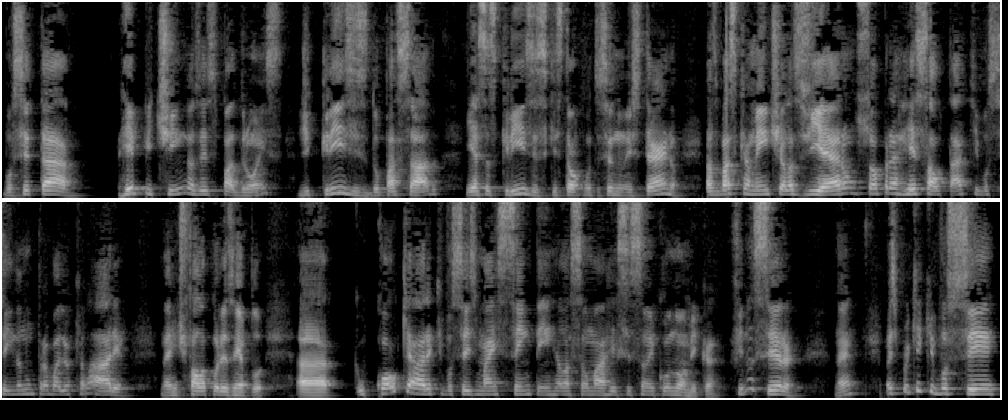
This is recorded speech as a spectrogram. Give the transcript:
você está repetindo, às vezes, padrões de crises do passado, e essas crises que estão acontecendo no externo, elas basicamente elas vieram só para ressaltar que você ainda não trabalhou aquela área. Né? A gente fala, por exemplo, uh, qual que é a área que vocês mais sentem em relação a uma recessão econômica? Financeira, né? Mas por que que você,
